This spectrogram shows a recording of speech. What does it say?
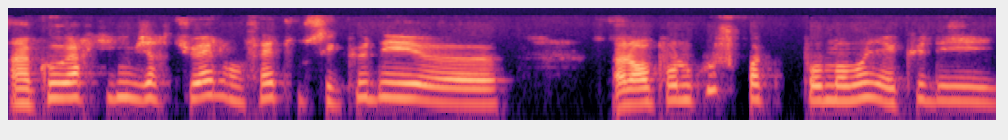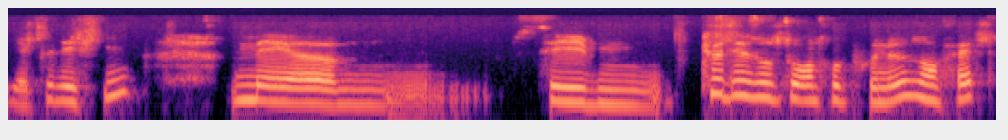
un coworking virtuel en fait où c'est que des euh, alors pour le coup je crois que pour le moment il y a que des il y a que des filles mais euh, c'est que des auto-entrepreneuses en fait.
